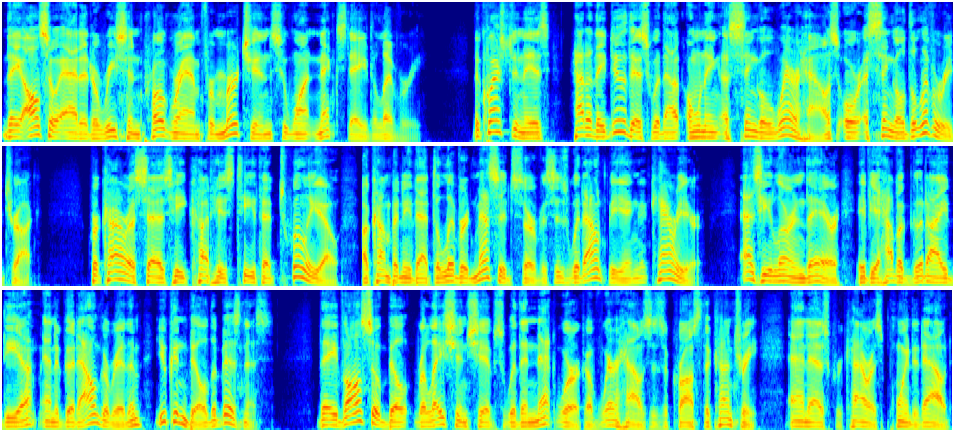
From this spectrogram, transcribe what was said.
They also added a recent program for merchants who want next day delivery. The question is, how do they do this without owning a single warehouse or a single delivery truck? Krakaris says he cut his teeth at Twilio, a company that delivered message services without being a carrier. As he learned there, if you have a good idea and a good algorithm, you can build a business. They've also built relationships with a network of warehouses across the country, and as Krakaris pointed out,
